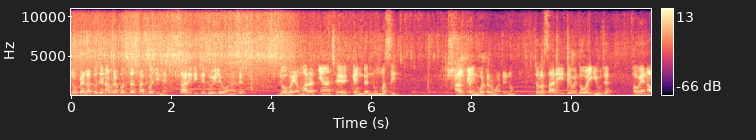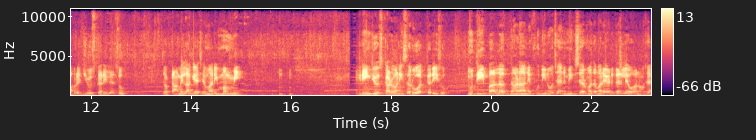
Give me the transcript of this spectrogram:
જો, પહેલાં તો છે ને આપણે બધા શાકભાજીને સારી રીતે ધોઈ લેવાના છે. જો ભાઈ, અમારા ત્યાં છે કેંગનનું મશીન. આલ્કલાઇન વોટર માટેનું. ચલો, સારી રીતે હવે ધોવાઈ ગયું છે. હવે એને આપણે જ્યુસ કરી લેશું. જો કામે લાગ્યા છે મારી મમ્મી. ગ્રીન જ્યુસ કાઢવાની શરૂઆત કરીશું. દૂધી, પાલક, ધાણા અને ફુદીનો છે અને મિક્સરમાં તમારે એડ કરી લેવાનો છે.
